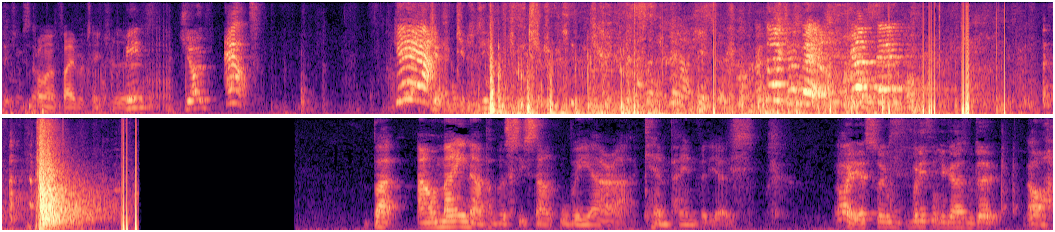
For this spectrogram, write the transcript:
Teaching style. Probably my favourite teacher. there Ben, is. Joe, out! Get out! Don't come back! You understand? But our main uh, publicity stunt will be our uh, campaign videos. Oh yeah, so what do you think you guys will do? Oh,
